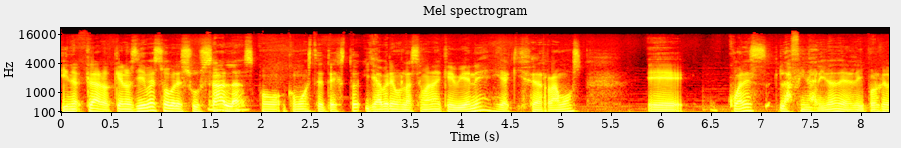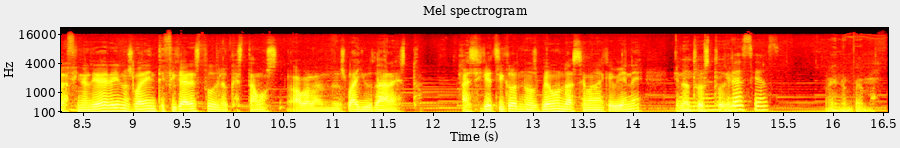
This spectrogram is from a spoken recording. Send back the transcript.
Y claro, que nos lleve sobre sus alas, como, este texto, y ya veremos la semana que viene, y aquí cerramos, eh, cuál es la finalidad de la ley, porque la finalidad de la ley nos va a identificar esto de lo que estamos hablando, nos va a ayudar a esto. Así que chicos, nos vemos la semana que viene en otro estudio. Gracias. Ahí nos vemos.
